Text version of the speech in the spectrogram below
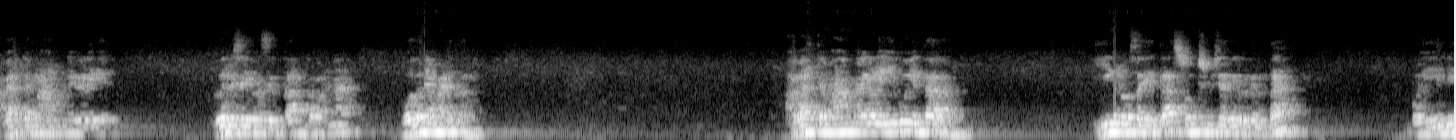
ಅಗಸ್ತ್ಯ ಮಹಾಮುನಿಗಳಿಗೆ ವೀರಶೈವ ಸಿದ್ಧಾಂತವನ್ನ ಬೋಧನೆ ಮಾಡಿದ್ದಾರೆ. ಅಗತ್ಯ ಮಹಾಮನೆಗಳು ಈಗೂ ಇದ್ದಾರೆ ಈಗಲೂ ಸಹಿತ ಸೂಕ್ಷ್ಮ ಶರೀರದಿಂದ ಇಲ್ಲಿ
